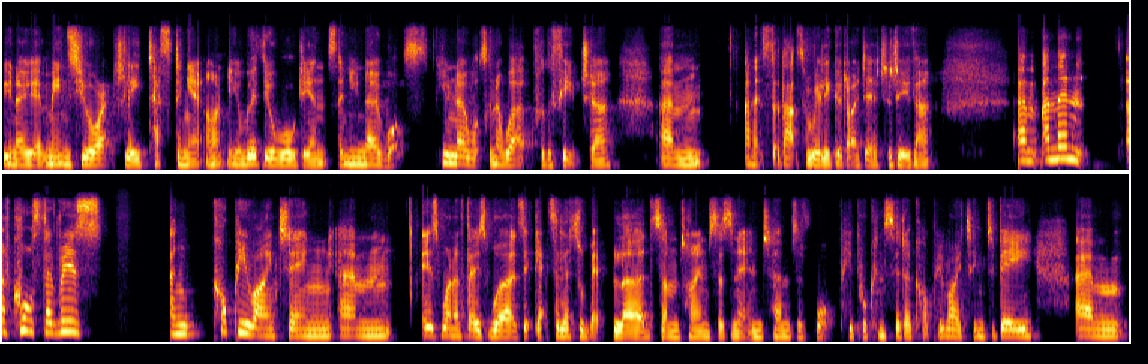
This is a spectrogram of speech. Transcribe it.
you know it means you're actually testing it, aren't you, with your audience, and you know what's you know what's going to work for the future, um, and it's that's a really good idea to do that. Um, and then, of course, there is and copywriting um, is one of those words. It gets a little bit blurred sometimes, doesn't it, in terms of what people consider copywriting to be. Um,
